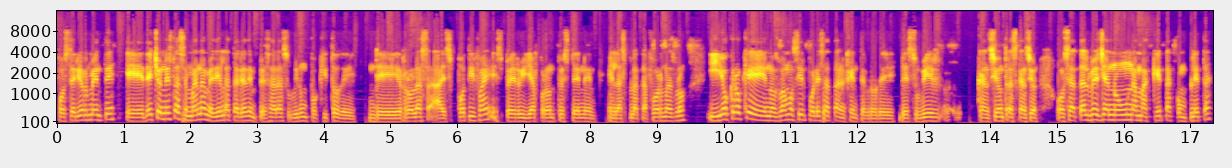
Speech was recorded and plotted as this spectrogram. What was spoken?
posteriormente, eh, de hecho en esta semana me di la tarea de empezar a subir un poquito de, de rolas a Spotify, espero y ya pronto estén en, en, las plataformas, bro. Y yo creo que nos vamos a ir por esa tangente, bro, de, de subir canción tras canción. O sea, tal vez ya no una maqueta completa,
